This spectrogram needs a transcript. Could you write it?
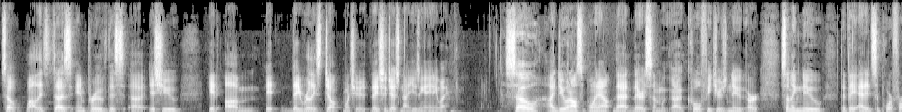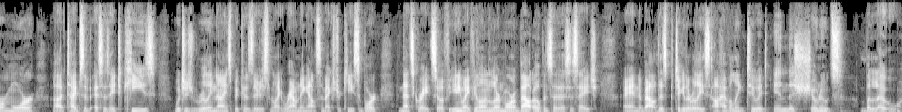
So while it does improve this uh, issue, it um it they really don't want you. They suggest not using it anyway. So I do want to also point out that there's some uh, cool features new or something new that they added support for more uh, types of SSH keys, which is really nice because they're just like rounding out some extra key support, and that's great. So if anyway, if you want to learn more about OpenSSH and about this particular release, I'll have a link to it in the show notes below.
